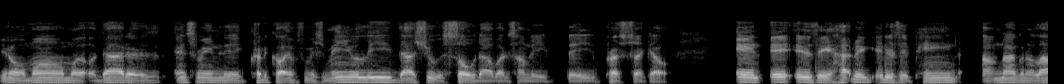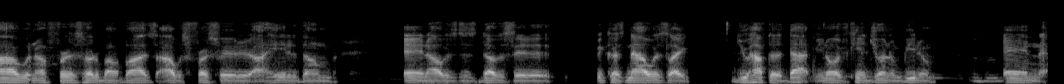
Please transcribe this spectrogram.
you know, a mom or, or dad is entering the credit card information manually, that shoe is sold out by the time they they press checkout. And it is a headache. It is a pain. I'm not gonna lie. When I first heard about bots, I was frustrated. I hated them, and I was just devastated because now it's like you have to adapt. You know, if you can't join them, beat them. Mm-hmm. And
